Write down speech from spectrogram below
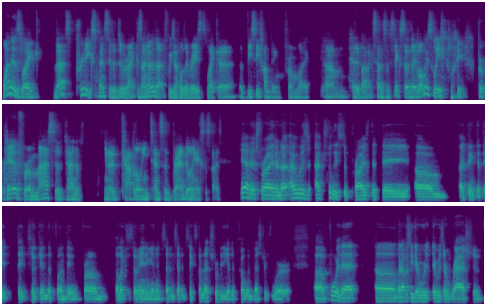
one is like that's pretty expensive to do, right? Because I know that, for example, they raised like a, a VC funding from like um, headed by like 776. So they've obviously like prepared for a massive kind of, you know, capital intensive brand building exercise. Yeah, that's right. And I, I was actually surprised that they, um, I think that they, they took in the funding from Alexis Ohanian and 776. I'm not sure who the other co-investors were uh, for that. Um, but obviously there were there was a rash of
